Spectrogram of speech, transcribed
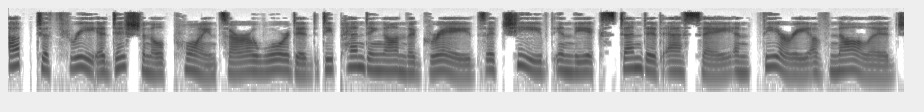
Up to three additional points are awarded depending on the grades achieved in the extended essay and theory of knowledge,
